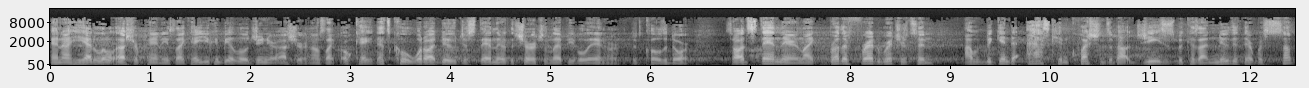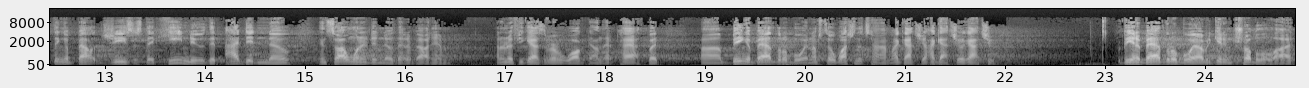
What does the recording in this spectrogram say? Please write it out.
and uh, he had a little usher pin. He's like, hey, you can be a little junior usher. And I was like, okay, that's cool. What do I do? Just stand there at the church and let people in or just close the door. So I'd stand there and like, Brother Fred Richardson, I would begin to ask him questions about Jesus because I knew that there was something about Jesus that he knew that I didn't know. And so I wanted to know that about him. I don't know if you guys have ever walked down that path, but uh, being a bad little boy, and I'm still watching the time, I got you, I got you, I got you. Being a bad little boy, I would get in trouble a lot.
